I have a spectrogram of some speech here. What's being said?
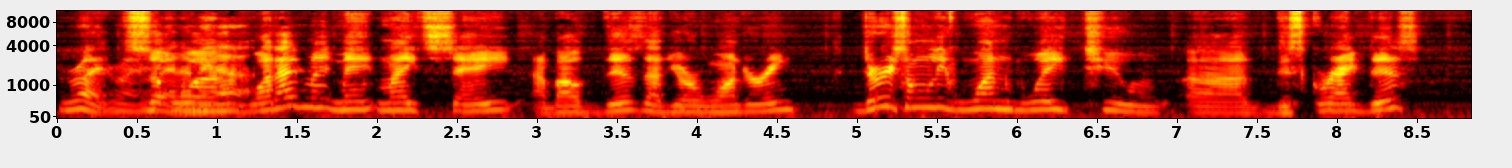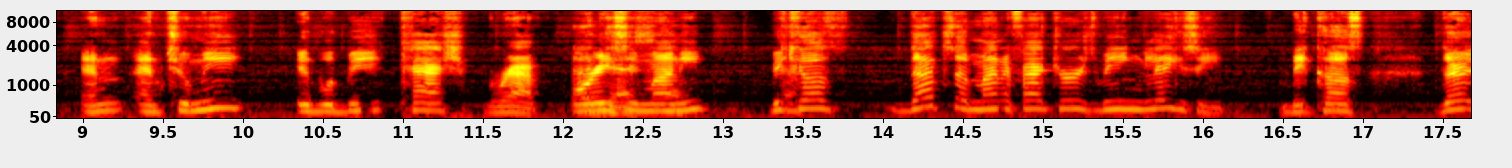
right right So, right. I mean, uh, uh, what I might, might might say about this that you're wondering, there is only one way to uh, describe this, and and to me, it would be cash grab or I easy so. money, because that's the manufacturers being lazy. Because there,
